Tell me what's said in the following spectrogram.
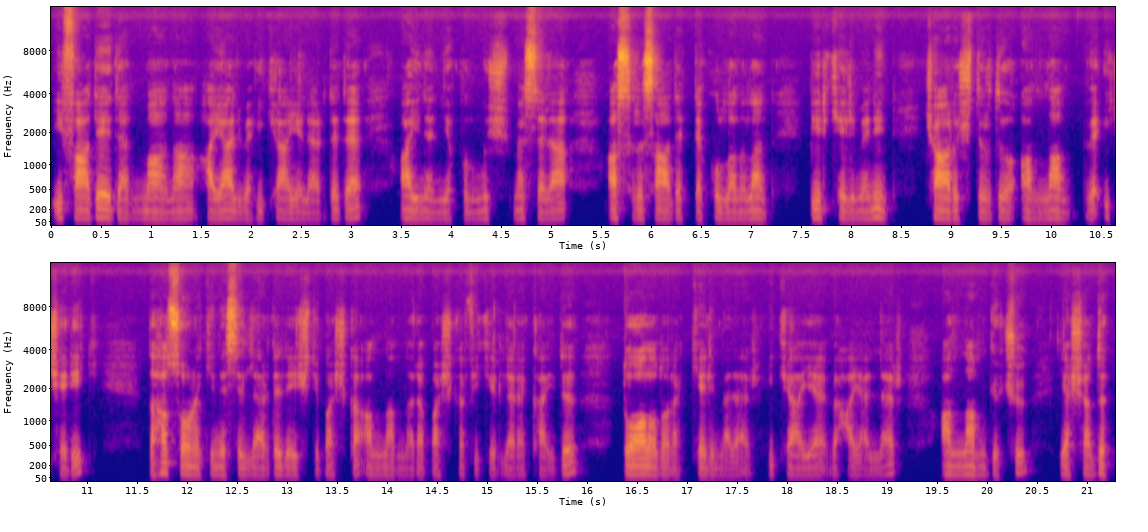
ifade eden mana, hayal ve hikayelerde de aynen yapılmış. Mesela asr-ı saadette kullanılan bir kelimenin çağrıştırdığı anlam ve içerik daha sonraki nesillerde değişti. Başka anlamlara, başka fikirlere kaydı. Doğal olarak kelimeler, hikaye ve hayaller anlam göçü yaşadı.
